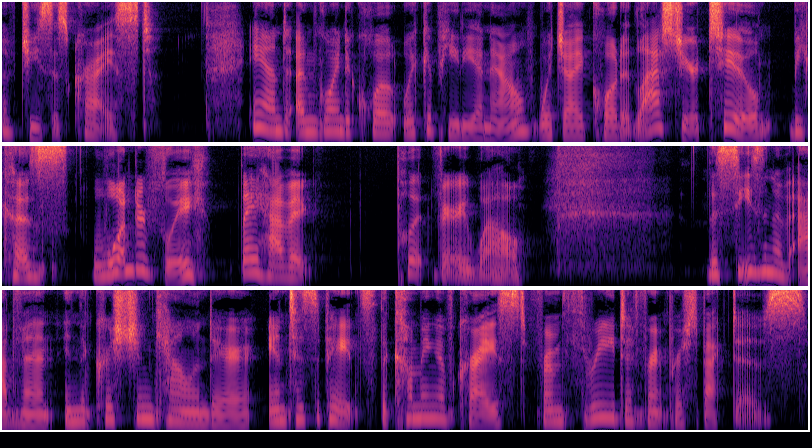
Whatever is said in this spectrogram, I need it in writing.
of Jesus Christ. And I'm going to quote Wikipedia now, which I quoted last year too, because wonderfully, they have it put very well. The season of Advent in the Christian calendar anticipates the coming of Christ from three different perspectives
